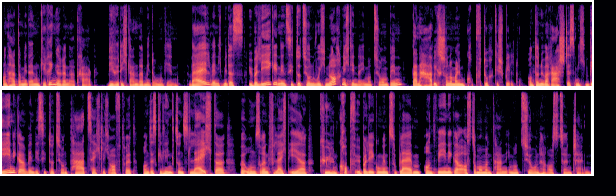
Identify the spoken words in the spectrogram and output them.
und hat damit einen geringeren Ertrag. Wie würde ich dann damit umgehen? Weil, wenn ich mir das überlege in den Situationen, wo ich noch nicht in der Emotion bin, dann habe ich es schon einmal im Kopf durchgespielt. Und dann überrascht es mich weniger, wenn die Situation tatsächlich auftritt. Und es gelingt uns leichter, bei unseren vielleicht eher kühlen Kopfüberlegungen zu bleiben und weniger aus der momentanen Emotion heraus zu entscheiden.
